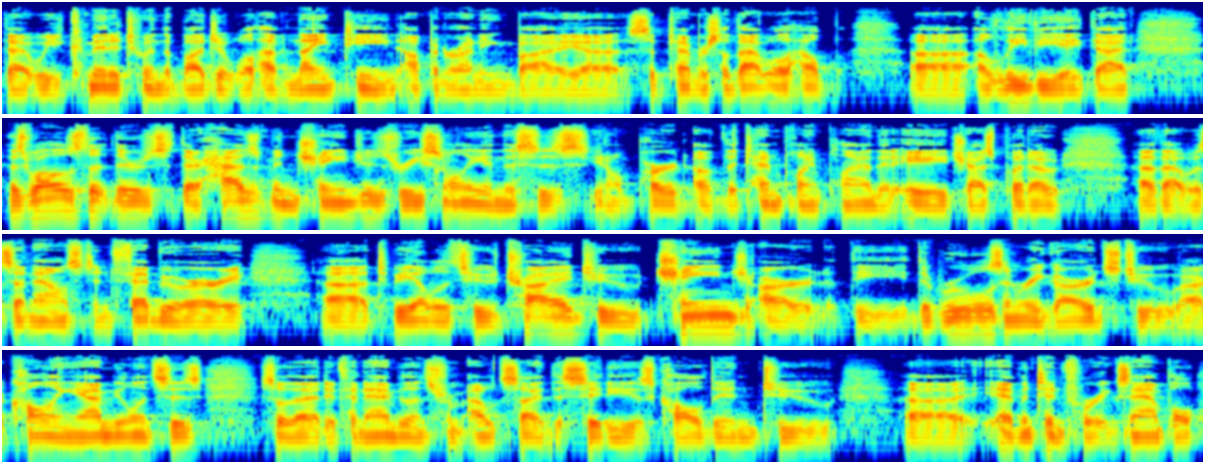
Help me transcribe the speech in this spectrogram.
that we committed to in the budget. We'll have 19 up and running by uh, September. So that will help uh, alleviate that, as well as that there's there has been changes recently, and this is you know part of the 10 point plan that AHS put out that was announced in February to be able to try to change our the the rules in regards to calling ambulances, so that if an ambulance from outside the city is called into uh, uh, Edmonton, for example,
